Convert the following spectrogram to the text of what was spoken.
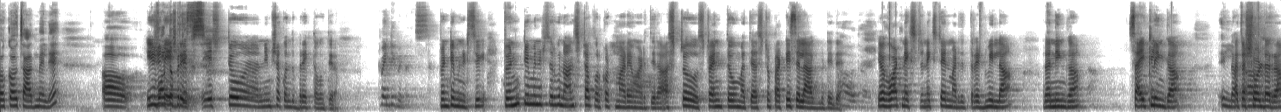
ವರ್ಕೌಟ್ಸ್ ಆದಮೇಲೆ ಬ್ರೇಕ್ಸ್ ಎಷ್ಟು ನಿಮಿಷಕ್ಕೊಂದು ಬ್ರೇಕ್ ತಗೋತೀರಾ? ಟ್ವೆಂಟಿ ಮಿನಿಟ್ಸ್ ಟ್ವೆಂಟಿ ಮಿನಿಟ್ಸಿಗೆ ಟ್ವೆಂಟಿ ಮಿನಿಟ್ಸ್ವರೆಗೂ ನಾನ್ ಸ್ಟಾಪ್ ವರ್ಕೌಟ್ ಮಾಡೇ ಮಾಡ್ತೀರಾ? ಅಷ್ಟು ಸ್ಟ್ರೆಂತು ಮತ್ತು ಅಷ್ಟು ಪ್ರಾಕ್ಟೀಸ್ ಎಲ್ಲ ಆಗಿಬಿಟ್ಟಿದೆ. ಇವಾಗ ವಾಟ್ ನೆಕ್ಸ್ಟ್ ನೆಕ್ಸ್ಟ್ ಏನು ಮಾಡ್ತೀವಿ ಥ್ರೆಡ್ಮಿಲ್ಲ ರನ್ನಿಂಗಾ ಸೈಕ್ಲಿಂಗಾ ಇಲ್ಲ ಅಥವಾ ಶೋಲ್ಡರಾ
